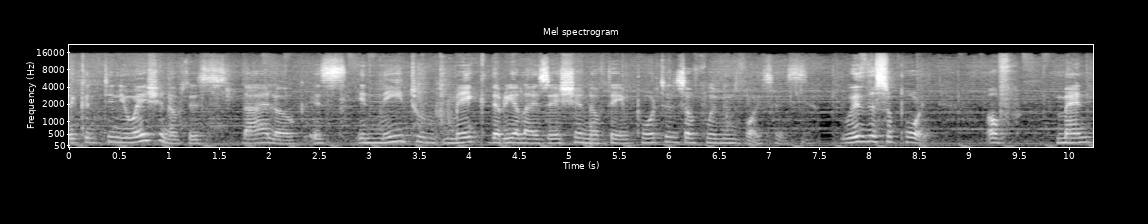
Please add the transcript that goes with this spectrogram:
The continuation of this dialogue is in need to make the realization of the importance of women's voices with the support of men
